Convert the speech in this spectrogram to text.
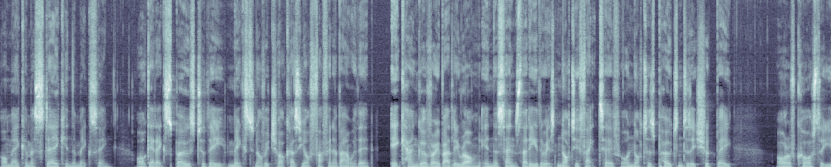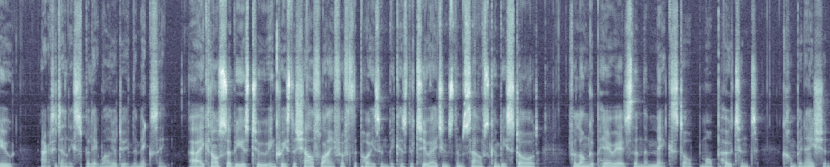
or make a mistake in the mixing, or get exposed to the mixed Novichok as you're faffing about with it, it can go very badly wrong in the sense that either it's not effective or not as potent as it should be, or of course that you accidentally spill it while you're doing the mixing. Uh, it can also be used to increase the shelf life of the poison because the two agents themselves can be stored for longer periods than the mixed or more potent combination.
